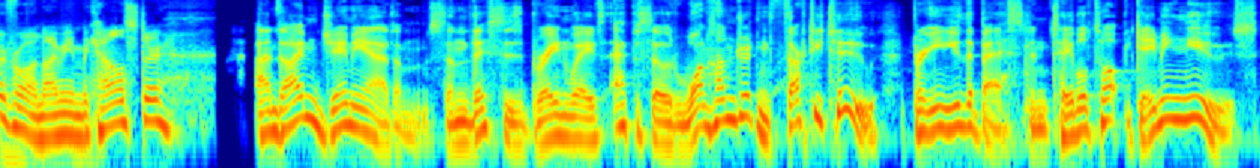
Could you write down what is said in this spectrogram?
Everyone. I'm Ian McAllister. And I'm Jamie Adams, and this is Brainwaves episode 132, bringing you the best in tabletop gaming news.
